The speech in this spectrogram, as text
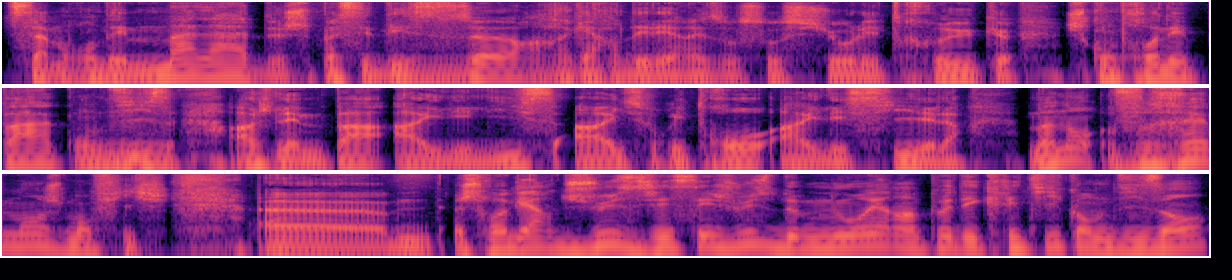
ça me rendait malade. Je passais des heures à regarder les réseaux sociaux, les trucs. Je comprenais pas qu'on dise ah je l'aime pas, ah il est lisse, ah il sourit trop, ah il est ci, il est là. Maintenant vraiment je m'en fiche. Euh, je regarde juste, j'essaie juste de me nourrir un peu des critiques en me disant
